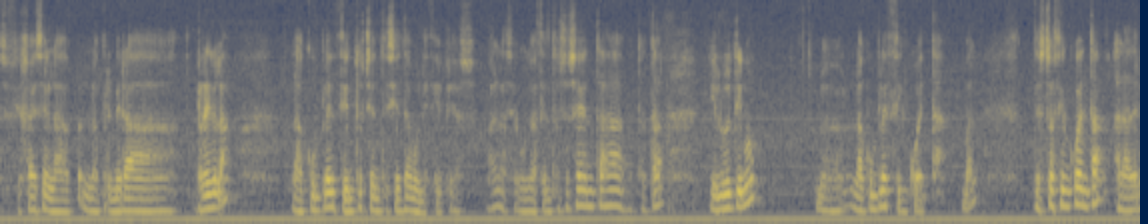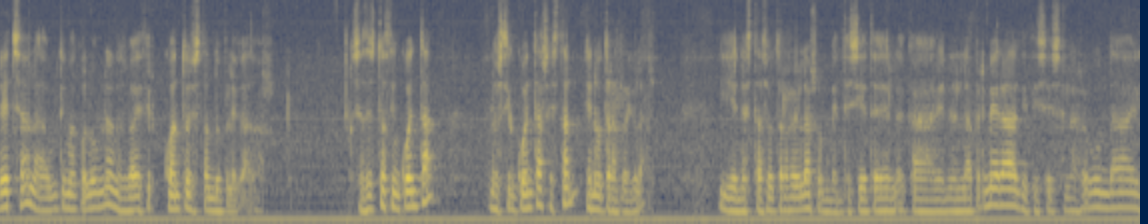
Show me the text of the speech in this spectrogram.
si fijáis en la, primera regla, la cumplen 187 municipios. La segunda 160, y el último la cumple 50. ¿vale? De estos 50, a la derecha, la última columna, nos va a decir cuántos están duplicados. O sea, de estos 50, los 50 están en otras reglas y en estas otras reglas son 27 en la primera, 16 en la segunda, y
